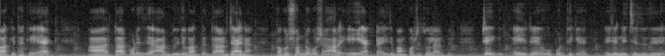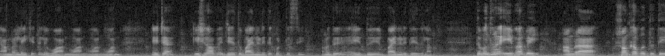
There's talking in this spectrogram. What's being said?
বাকি থাকে এক। আর তারপরে যে আর দুই দিয়ে ভাগ দেন তা আর যায় না। তখন শূন্য বসে, আর এই একটা, এই যে বাম পাশে চলে আসবে। ঠিক এই যে উপর থেকে, এই যে নিচে যদি আমরা লিখি, তাহলে ওয়ান ওয়ান ওয়ান ওয়ান এটা কিসে হবে? যেহেতু বাইনারিতে করতেছি, আমরা দুই, এই দুই বাইনারি দিয়ে দিলাম। তো বন্ধুরা, এইভাবেই আমরা সংখ্যা পদ্ধতি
